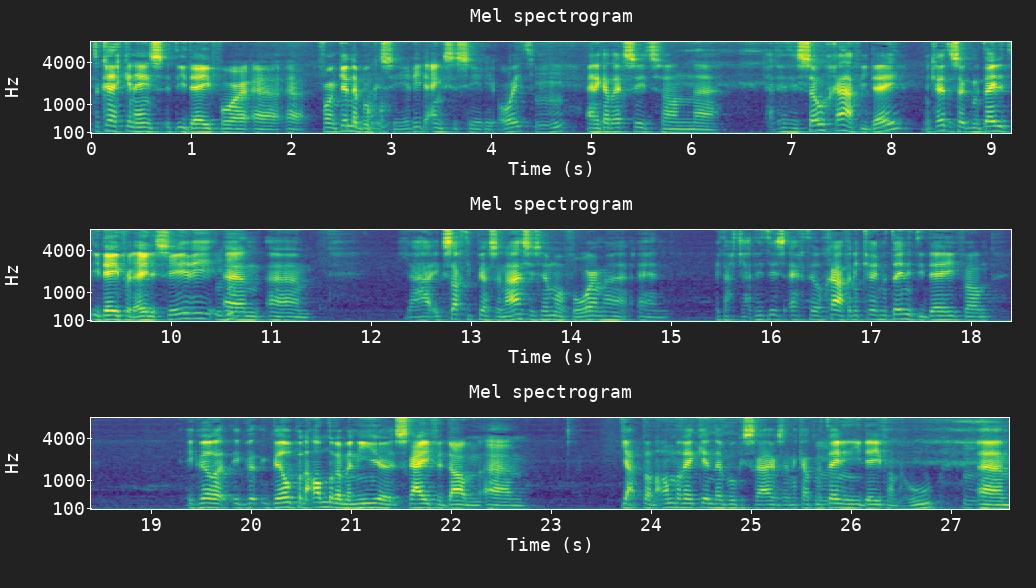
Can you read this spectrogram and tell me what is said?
toen kreeg ik ineens het idee voor, eh, eh, voor een kinderboekenserie, de engste serie ooit. Mhm. En ik had echt zoiets van, eh, ja, dit is zo'n gaaf idee. Ik kreeg dus ook meteen het idee voor de hele serie. Mhm. En ehm, ja, ik zag die personages helemaal voor me. En ik dacht, ja, dit is echt heel gaaf. En ik kreeg meteen het idee van, ik wil, ik wil, ik wil op een andere manier schrijven dan, ehm, ja, dan andere kinderboekenschrijvers. En ik had meteen een idee van hoe. Mm. Ehm,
